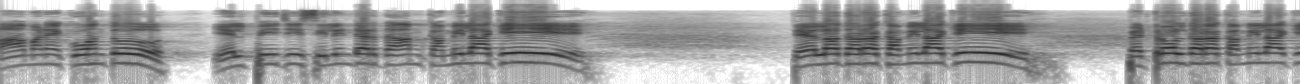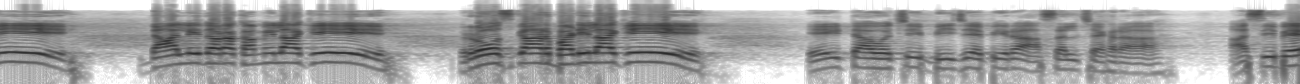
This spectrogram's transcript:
ମାଆମାନେ କୁହନ୍ତୁ ଏଲ୍ପିଜି ସିଲିଣ୍ଡର ଦାମ କମିଲା କି ତେଲ ଦର କମିଲା କି पेट्रोल दर कमिला की डाली दर कमिला की रोजगार बढ़ला की एटा बीजेपी रा असल चेहरा ಹಸಿಬೆ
